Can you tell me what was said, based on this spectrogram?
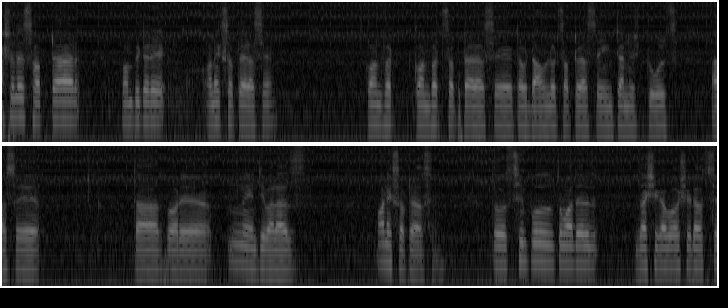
আসলে সফটওয়্যার কম্পিউটারে অনেক সফটওয়্যার আছে। কনভার্ট কনভার্ট সফটওয়্যার আছে, তারপর ডাউনলোড সফটওয়্যার আছে ইন্টারনেট টুলস আছে, তারপরে অ্যান্টিভাইরাস অনেক সফটওয়্যার আছে। তো সিম্পল তোমাদের যা শেখাবো সেটা হচ্ছে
